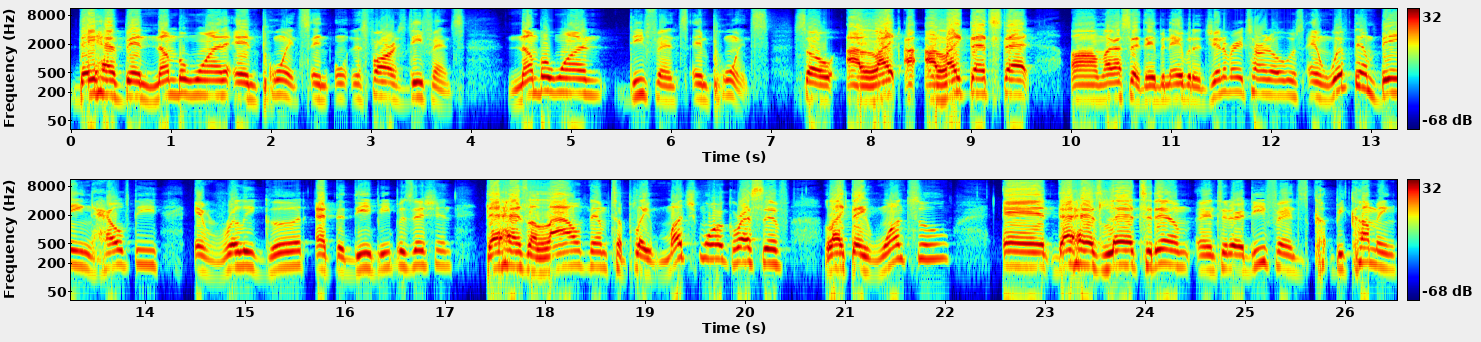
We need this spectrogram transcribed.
they have been number one in points in as far as defense. Number one defense in points. So I like I, I like that stat. Um, like I said, they've been able to generate turnovers, and with them being healthy and really good at the DB position, that has allowed them to play much more aggressive like they want to, and that has led to them and to their defense becoming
